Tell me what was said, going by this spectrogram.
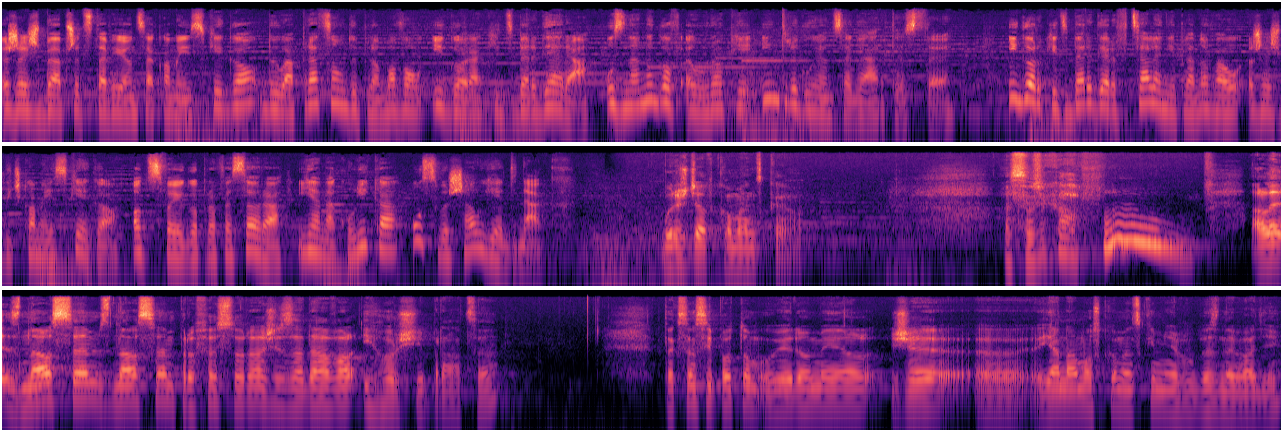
Rzeźba przedstawiająca Komeńskiego była pracą dyplomową Igora Kitzbergera, uznanego w Europie intrygującego artysty. Igor Kitzberger wcale nie planował rzeźbić Komeńskiego. Od swojego profesora Jana Kulika usłyszał jednak. Budeš dělat. A jsem říkal. Ale znal jsem, znal jsem profesora, že zadával i horší práce. Tak jsem si potom uvědomil, že eh, Jan Amos Komenský mě vůbec nevadí.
